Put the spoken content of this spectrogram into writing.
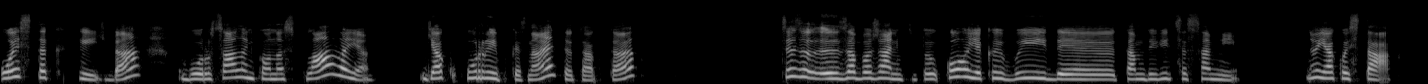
ось такий, да? бо русаленька у нас плаває, як у рибки, знаєте, так, так? Це за, е, за бажанням, тобто кого який вийде, там дивіться самі. Ну, якось так.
